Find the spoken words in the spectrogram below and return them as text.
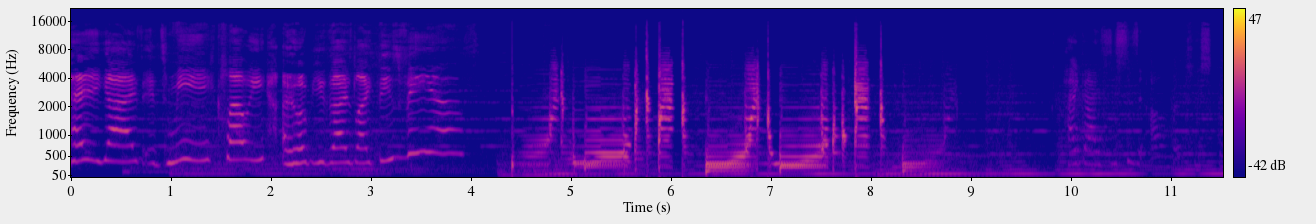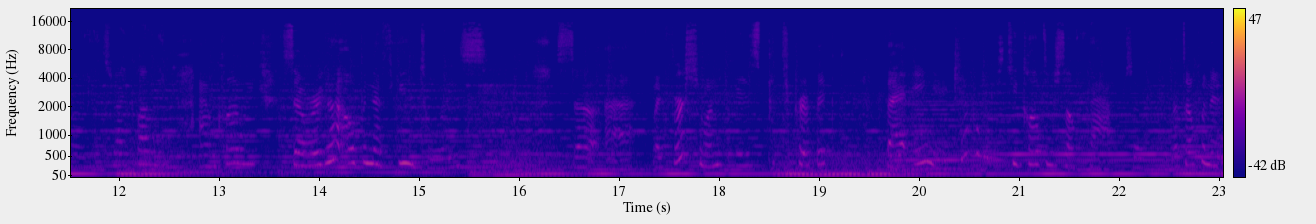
Hey guys, it's me, Chloe. I hope you guys like these videos. Hi guys, this is Alexis Chloe. It's right, Chloe. I'm Chloe. So we're gonna open a few toys. So uh, my first one is Pitch Perfect Fat Amy. I can't believe she calls herself fat. So let's open it.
